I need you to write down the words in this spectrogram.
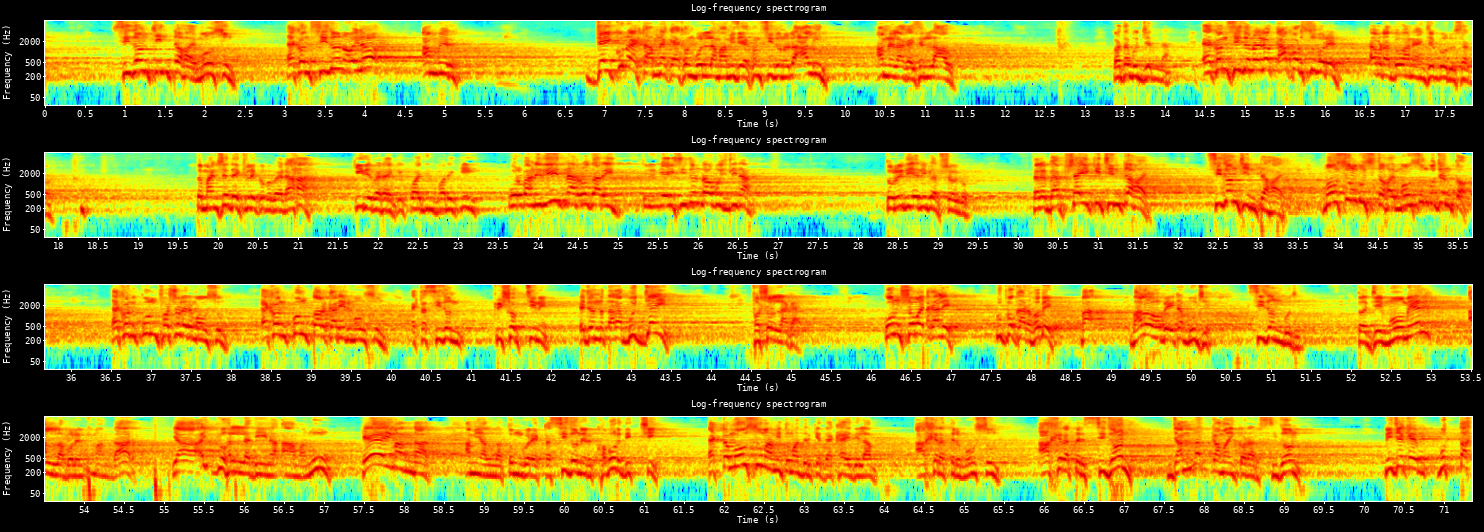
সিজন চিনতে হয়, মৌসুম। এখন সিজন হইল আমের। যেই কোনো একটা আপনাকে এখন বললাম আমি যে এখন সিজন হইল আলুর। আপনি লাগাইছেন লাউ। কথা বুঝছেন না? এখন সিজন হইল কাপড় সুবরের। এবার দোয়ানে আনছে গরু ছাগল। তো মানুষে দেখলে কবে বেটা? কি রে বেটা, কি কয়দিন পরে কি? কোরবানির ঈদ না রোজার ঈদ? তুই এই সিজনটাও বুঝলি না? তোরে দিয়ে নি ব্যবসা হইব। তাহলে ব্যবসায়ী কি চিনতে হয়? সিজন চিনতে হয়। মৌসুম বুঝতে হয়, মৌসুম বুঝেন তো। এখন কোন ফসলের মৌসুম? এখন কোন তরকারির মৌসুম? একটা সিজন কৃষক চিনে। এজন্য তারা বুঝছেই ফসল লাগায়। কোন সময় লাগালে উপকার হবে বা ভালো হবে এটা বুঝে সিজন বুঝে। তো যে মোমেন, আল্লাহ বলেন, ইমানদার আমানু, হে ইমানদার, আমি আল্লাহ তুমগরে একটা সিজনের খবর দিচ্ছি। একটা মৌসুম আমি তোমাদেরকে দেখাই দিলাম, আখেরাতের মৌসুম, আখেরাতের সিজন, জান্নাত কামাই করার সিজন। নিজেকে মুত্তাক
